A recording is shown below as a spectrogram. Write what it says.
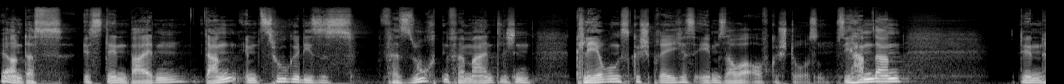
Ja, und das ist den beiden dann im Zuge dieses versuchten vermeintlichen Klärungsgespräches eben sauer aufgestoßen. Sie haben dann den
